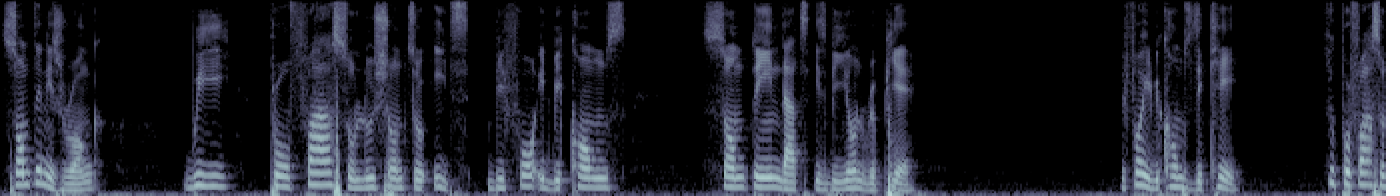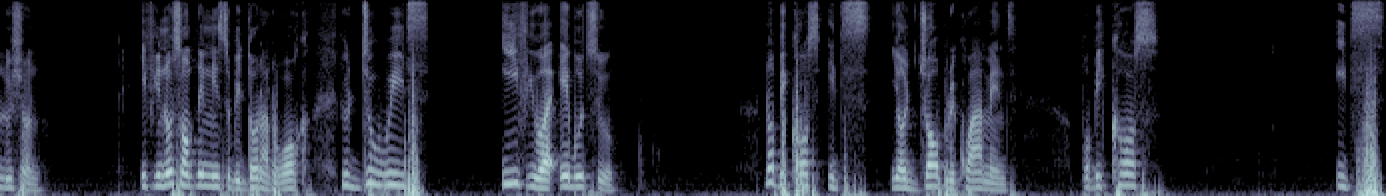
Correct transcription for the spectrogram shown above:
something is wrong. We prefer solution to it before it becomes something that is beyond repair before it becomes decay. You prefer solution. If you know something needs to be done at work, you do it if you are able to. Not because it's your job requirement, but because it's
